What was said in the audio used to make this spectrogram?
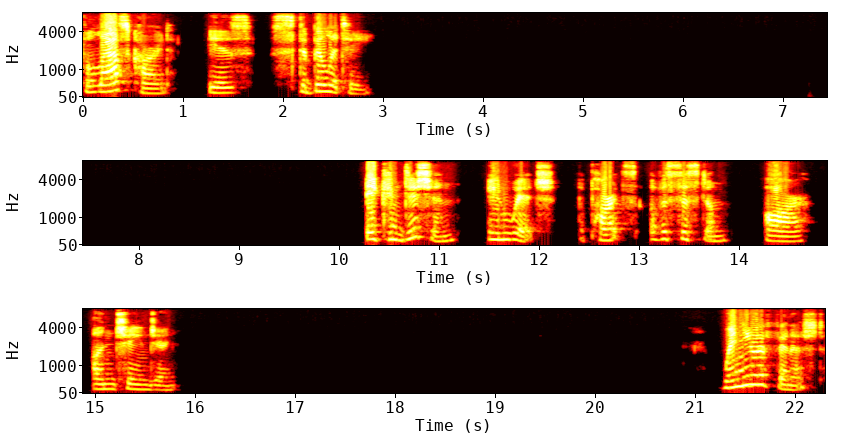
The last card is stability. A condition in which the parts of a system are unchanging. When you have finished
